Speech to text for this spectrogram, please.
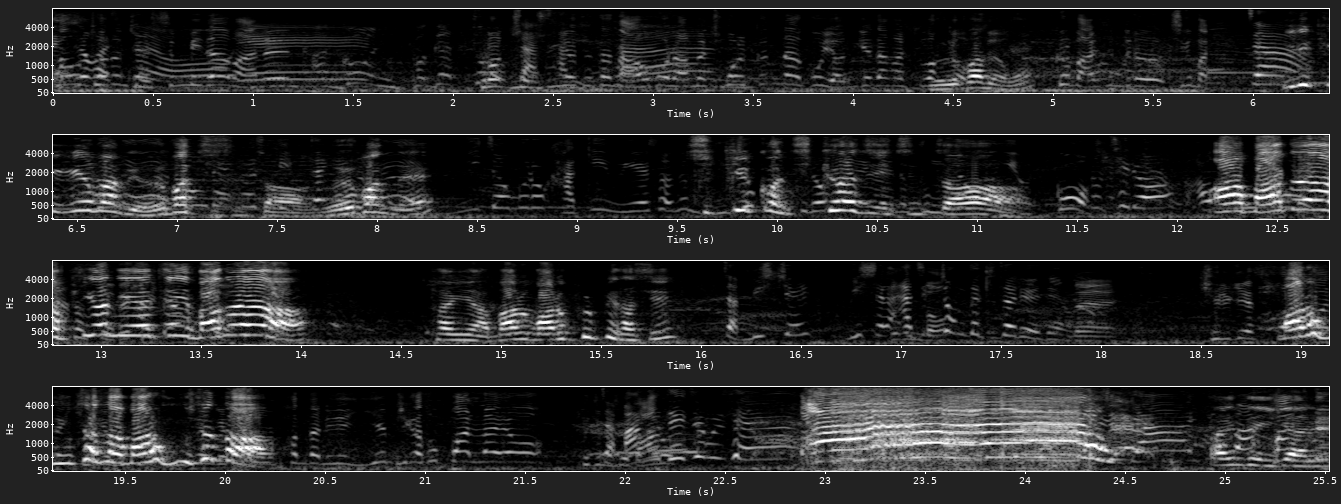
카운터는 됐습니다만은 예. 그렇죠. 자, 나오고 나면 초월 끝나고 연계당할 수밖에 열받네. 없어요. 그럼 말씀드려 지금 말- 자, 이렇게 게임하면 열받지, 진짜. 열받네. 이 점으로 가기 위해서는 지킬 건 지켜야지, 진짜. 아 마누야 명 피가 내야지 마누야 다행이야 마누 마누 풀피 다시 자, 미셸, 미셸 아직 더. 좀더 기다려야 돼요. 네. 길게 마루 뭉쳤다, 마루 뭉쳤다. 판단이 EMP가 더 빨라요. 대접으세. 아 근데 이게 아니네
